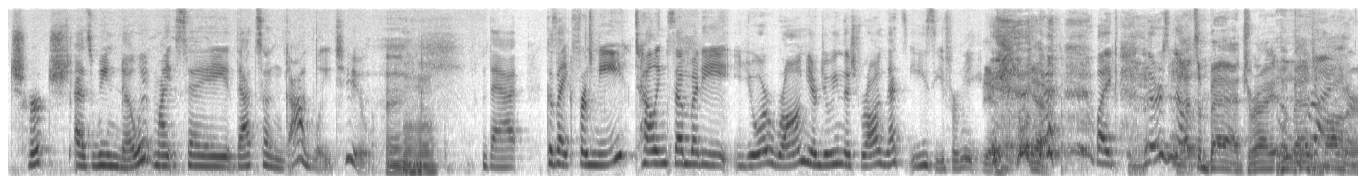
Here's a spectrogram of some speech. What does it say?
church, as we know it, might say that's ungodly too. Mm-hmm. That because, like, for me, telling somebody you're wrong, you're doing this wrong, that's easy for me. Yeah, yeah. like, there's no. That's a badge, right? A badge Right. of honor.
